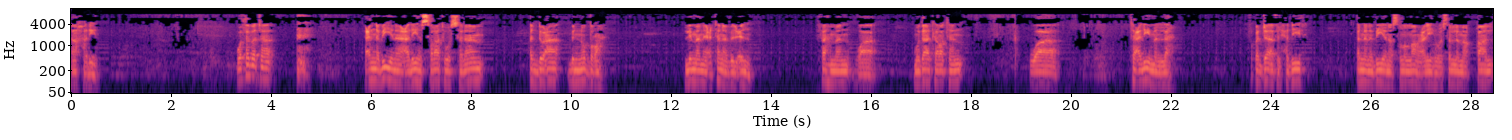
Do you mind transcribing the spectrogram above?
آخرين. وثبت عن نبينا عليه الصلاة والسلام الدعاء بالنضرة لمن اعتنى بالعلم فهما ومذاكرة وتعليما له. فقد جاء في الحديث أن نبينا صلى الله عليه وسلم قال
